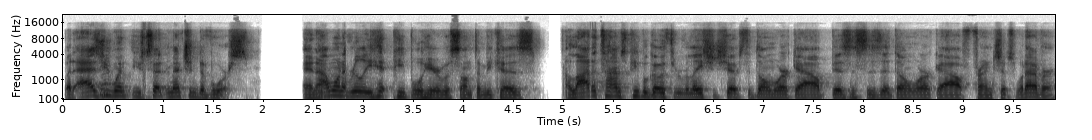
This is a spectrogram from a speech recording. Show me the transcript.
But as you went, you said mentioned divorce. And I want to really hit people here with something because a lot of times people go through relationships that don't work out, businesses that don't work out, friendships, whatever.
